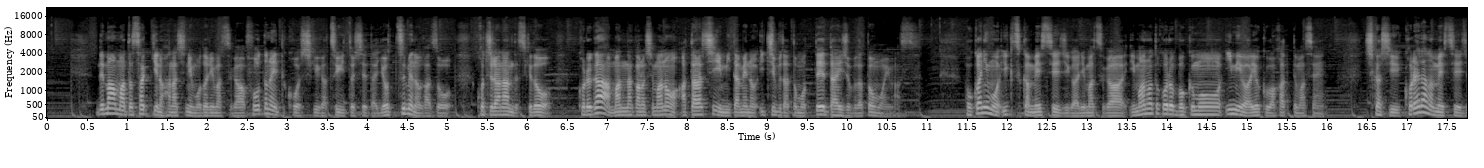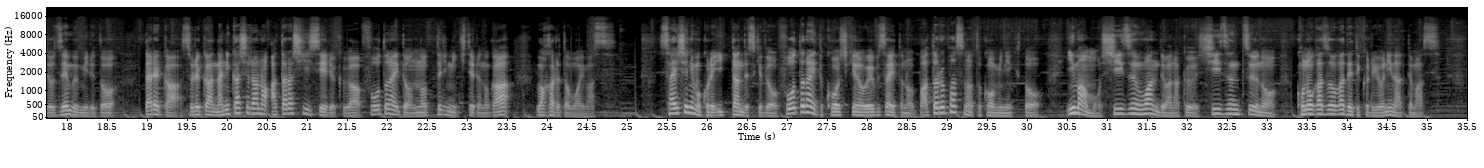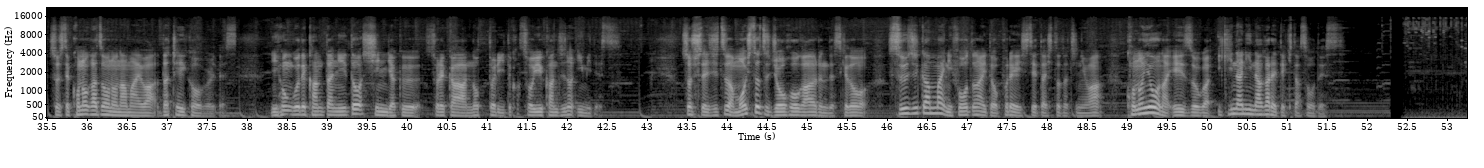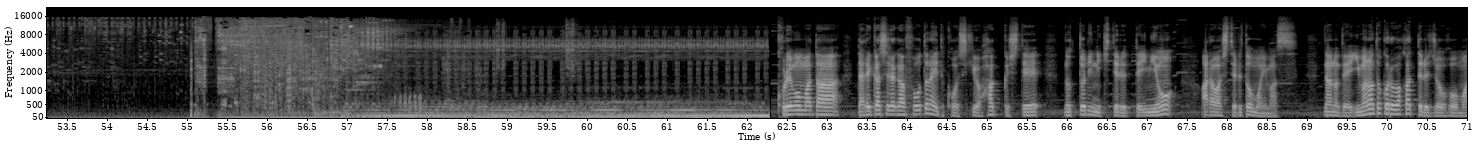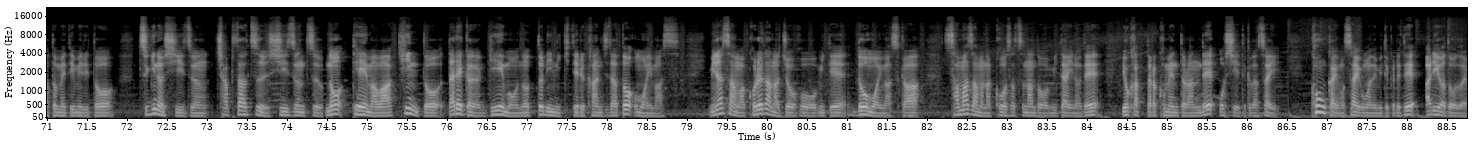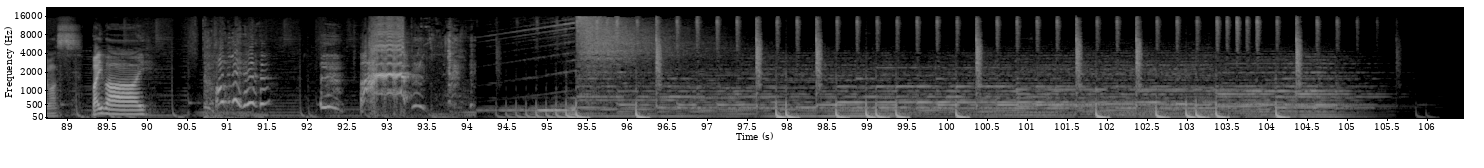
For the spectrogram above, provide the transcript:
でまあまたさっきの話に戻りますがフォートナイト公式がツイートしてた4つ目の画像こちらなんですけどこれが真ん中の島の新しい見た目の一部だと思って大丈夫だと思います。他にもいくつかメッセージがありますが今のところ僕も意味はよく分かってません。しかしこれらのメッセージを全部見ると誰かそれか何かしらの新しい勢力がフォートナイトを乗っ取りに来てるのがわかると思います。最初にもこれ言ったんですけどフォートナイト公式のウェブサイトのバトルパスのとこを見に行くと今もシーズン1ではなくシーズン2のこの画像が出てくるようになってます。そしてこの画像の名前は The Takeover です。日本語で簡単に言うと侵略それか乗っ取りとかそういう感じの意味です。そして実はもう一つ情報があるんですけど数時間前にフォートナイトをプレイしてた人たちにはこのような映像がいきなり流れてきたそうです。これもまた誰かしらがフォートナイト公式をハックして乗っ取りに来てるって意味を表してると思います。なので今のところ分かってる情報をまとめてみると次のシーズンチャプター2シーズン2のテーマは金と誰かがゲームを乗っ取りに来てる感じだと思います。皆さんはこれらの情報を見てどう思いますか？様々な考察などを見たいのでよかったらコメント欄で教えてください。今回も最後まで見てくれてありがとうございます。バイバーイ。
